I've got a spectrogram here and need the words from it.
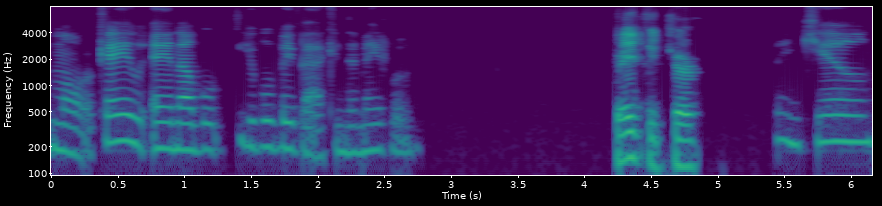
more, okay? And I will you will be back in the main room. Okay, teacher. Thank you.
